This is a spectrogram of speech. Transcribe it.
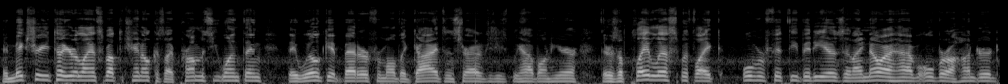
and make sure you tell your alliance about the channel, because I promise you one thing, they will get better from all the guides and strategies we have on here. There's a playlist with like over 50 videos, and I know I have over 100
